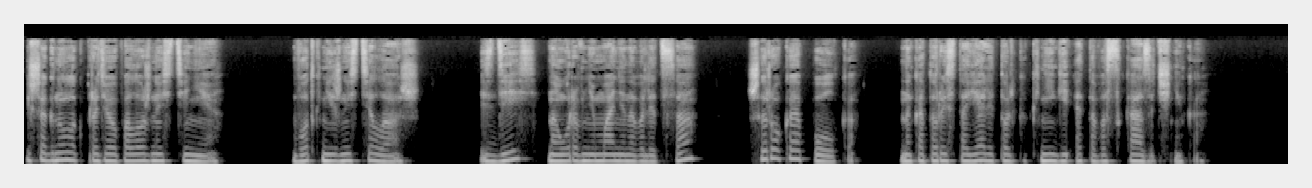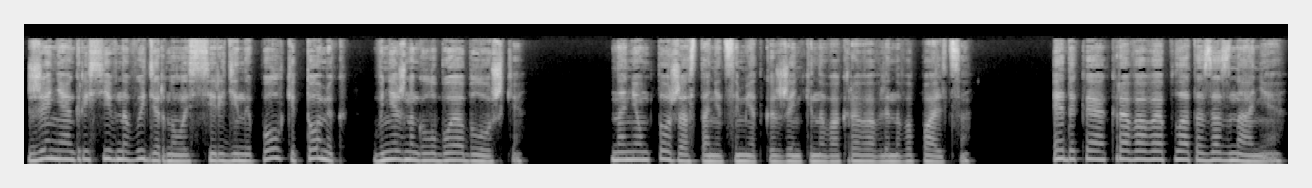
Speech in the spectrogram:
и шагнула к противоположной стене. Вот книжный стеллаж. Здесь, на уровне Маниного лица, широкая полка, на которой стояли только книги этого сказочника. Женя агрессивно выдернула с середины полки томик в нежно-голубой обложке. На нем тоже останется метка Женькиного окровавленного пальца. Эдакая кровавая плата за знание.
